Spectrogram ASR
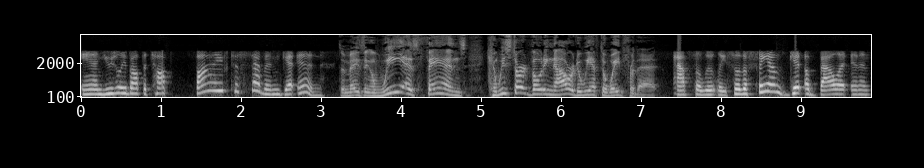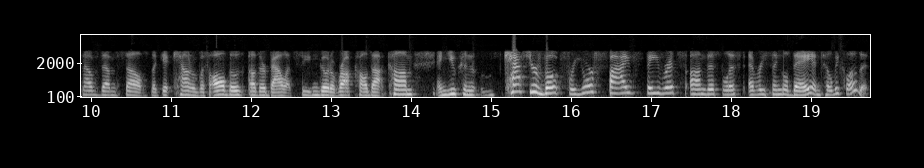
And usually about the top five to seven get in. It's amazing. And we as fans, can we start voting now or do we have to wait for that? Absolutely. So the fans get a ballot in and of themselves that get counted with all those other ballots. So you can go to rockhall.com and you can cast your vote for your five favorites on this list every single day until we close it.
